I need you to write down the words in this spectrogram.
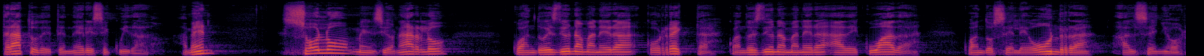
trato de tener ese cuidado. Amén. Solo mencionarlo cuando es de una manera correcta, cuando es de una manera adecuada, cuando se le honra al Señor.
